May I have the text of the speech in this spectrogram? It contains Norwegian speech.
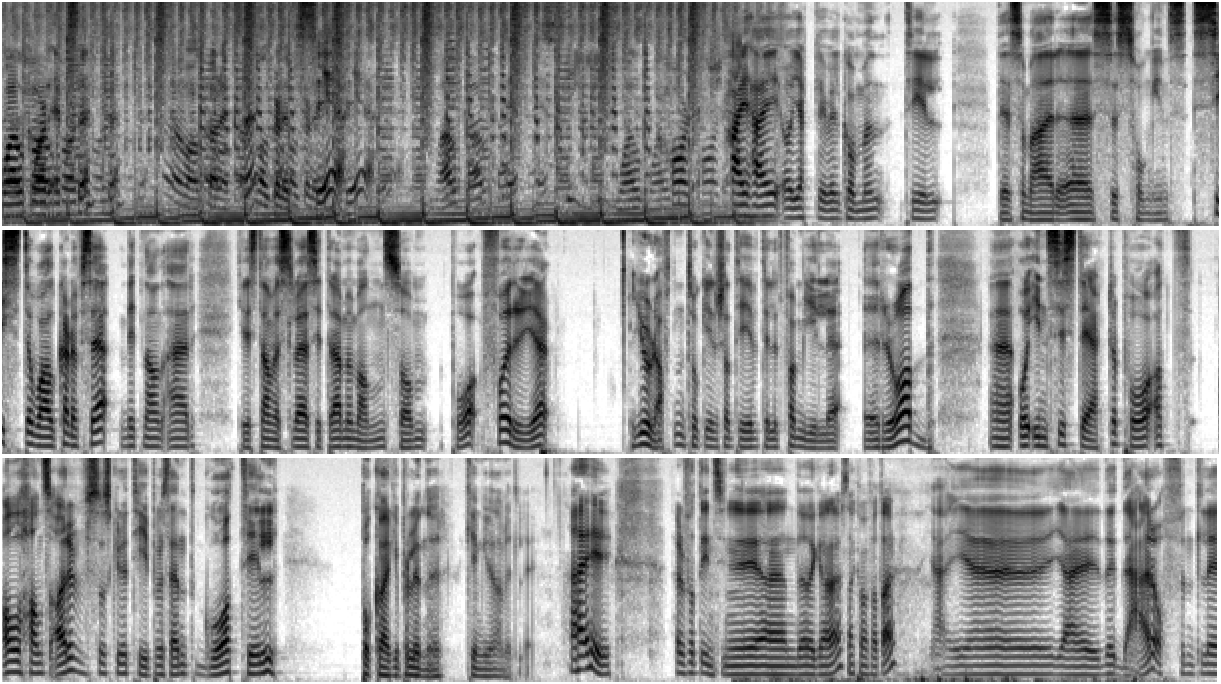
Wildcard FC. Wildcard FC. Wildcard FC. Wildcard FC. Hei, hei, og hjertelig velkommen til det som er eh, sesongens siste Wildcard FC. Mitt navn er Christian Wessel, og jeg sitter her med mannen som på forrige julaften tok initiativ til et familieråd, eh, og insisterte på at all hans arv så skulle 10% gå til Bukkverket på Lunder. Kim Grina Midtly. Hei. Har du fått innsyn i eh, det greiene der? Snakker med fatter'n? Jeg, eh, jeg det, det er offentlig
